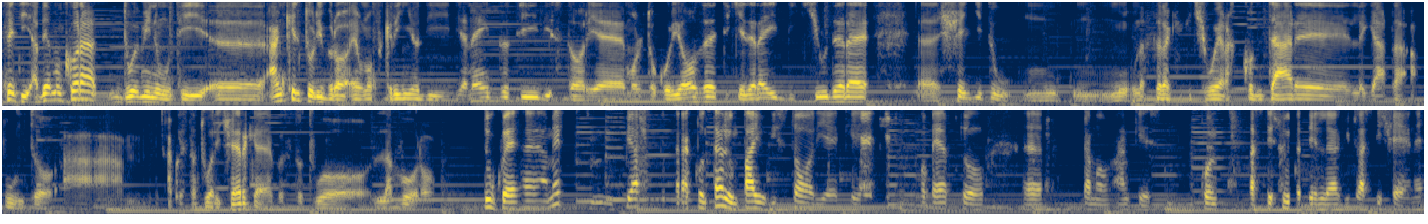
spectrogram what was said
Senti, abbiamo ancora due minuti. Eh, anche il tuo libro è uno scrigno di, di, aneddoti, di storie molto curiose. Ti chiederei di chiudere, eh, scegli tu un, una storia che, ci vuoi raccontare legata appunto a, a, questa tua ricerca e a questo tuo lavoro. Dunque, eh, a me piace raccontare un paio di storie che ho scoperto eh, diciamo, anche con la stesura del, di plasticene.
